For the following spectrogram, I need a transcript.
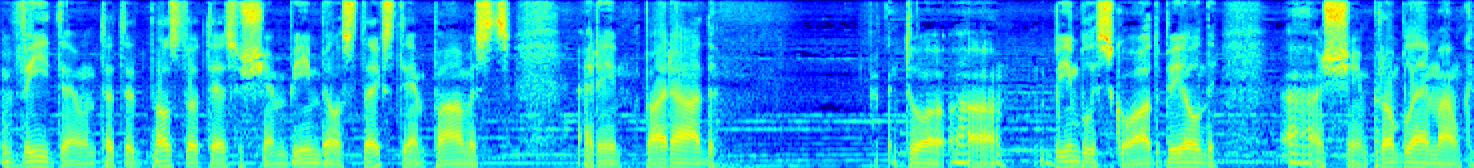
vide, un tad, tad balstoties uz šiem bībeles tekstiem, pāvests arī parāda to uh, biblisko atbildi šīm problēmām, ka,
